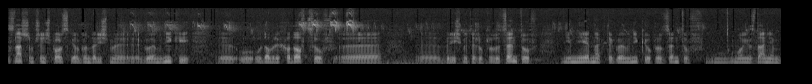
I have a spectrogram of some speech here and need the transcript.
znaczną część Polski, oglądaliśmy gołębniki u, u dobrych hodowców, byliśmy też u producentów. Niemniej jednak te gołębniki u producentów moim zdaniem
